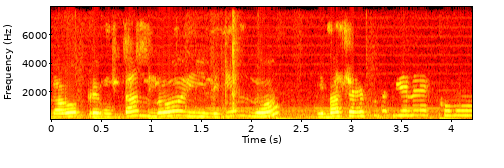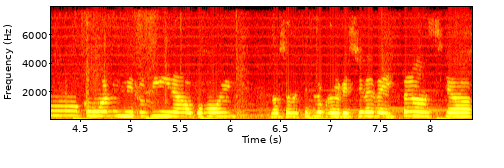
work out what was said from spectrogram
lo hago preguntando y leyendo. Y en base a eso también es como, como hago mi rutina o como, no sé, por ejemplo, progresiones de distancia.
